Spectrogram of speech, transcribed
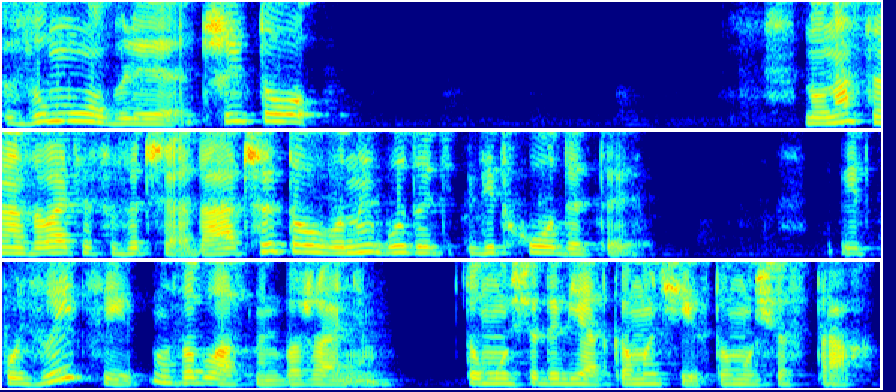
зумовлює, чи то. Ну, у нас це називається СЗЧ, да? чи то вони будуть відходити від позиції, ну, за власним бажанням, тому що дев'ятка мечів, тому що страх.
